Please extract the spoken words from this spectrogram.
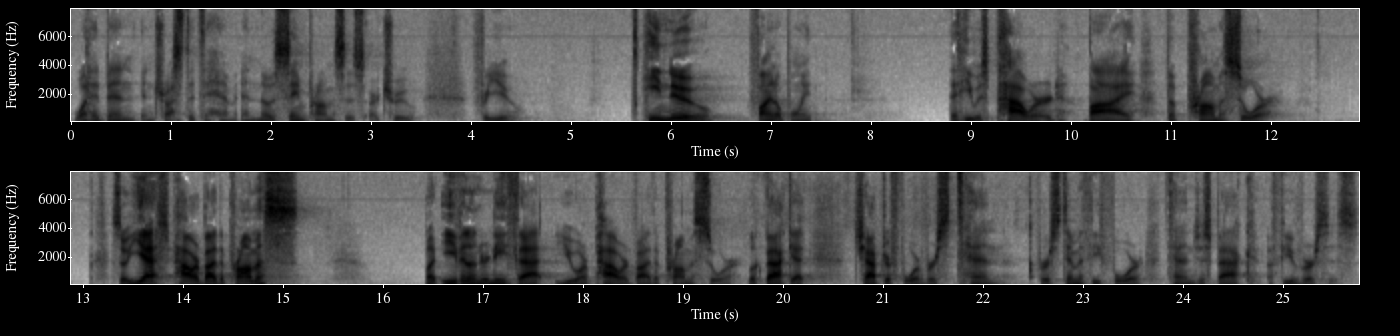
what had been entrusted to him. And those same promises are true for you. He knew, final point, that he was powered by the promisor. So, yes, powered by the promise, but even underneath that, you are powered by the promisor. Look back at chapter 4, verse 10. 1 Timothy 4 10, just back a few verses.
